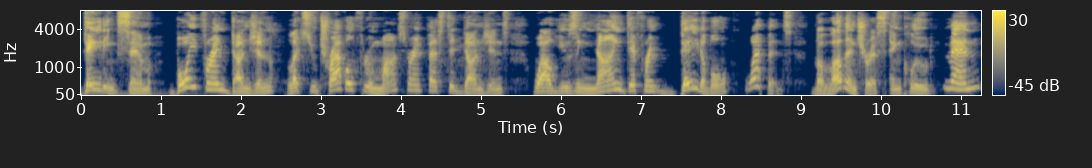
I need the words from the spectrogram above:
dating sim, Boyfriend Dungeon lets you travel through monster infested dungeons while using nine different dateable weapons. The love interests include men,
